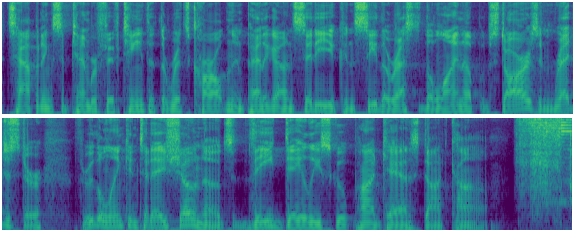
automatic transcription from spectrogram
It's happening September 15th at the Ritz Carlton in Pentagon City. You can see the rest of the lineup of stars and register through the link in today's show notes, thedailyscooppodcast.com.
